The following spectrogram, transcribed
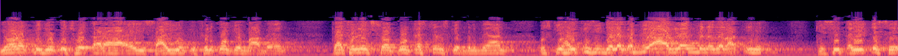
यूरोप में जो कुछ होता रहा है, ईसाइयों के फिरकों के माबेन कैथोलिक्स और प्रोटेस्टेंट्स के दरमियान, उसकी हल्की सी झलक अब भी आयरलैंड में नज़र आती है। किसी तरीके से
